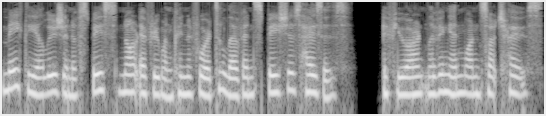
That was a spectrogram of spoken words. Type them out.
Make the illusion of space. Not everyone can afford to live in spacious houses. If you aren't living in one such house,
